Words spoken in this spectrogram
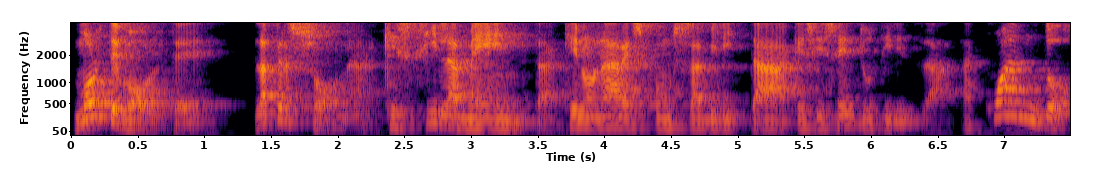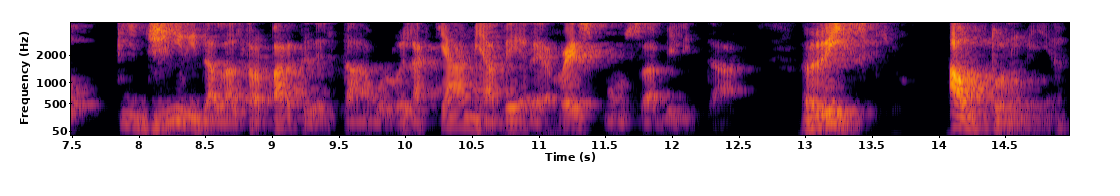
molte volte la persona che si lamenta, che non ha responsabilità, che si sente utilizzata, quando ti giri dall'altra parte del tavolo e la chiami avere responsabilità, rischio, autonomia,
